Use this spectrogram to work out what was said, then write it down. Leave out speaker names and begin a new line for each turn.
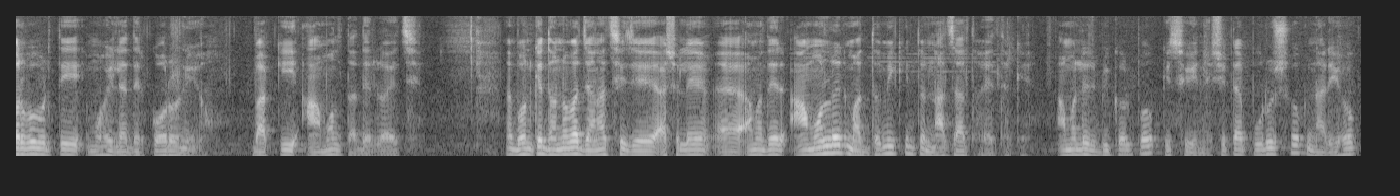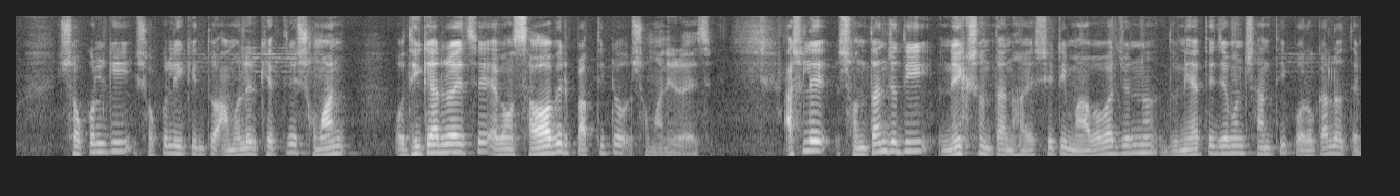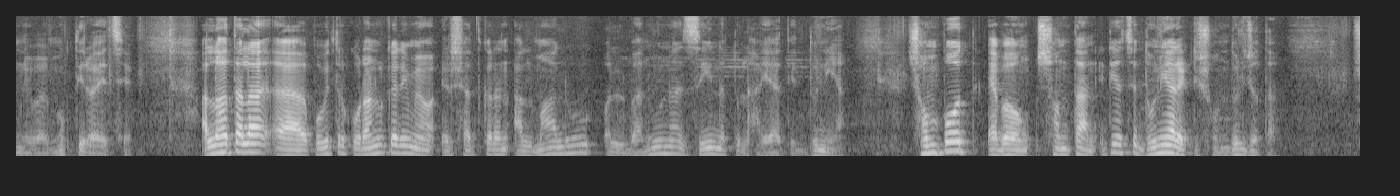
গর্ভবতী মহিলাদের করণীয় বা কী আমল তাদের রয়েছে। বোনকে ধন্যবাদ জানাচ্ছি যে আসলে আমাদের আমলের মাধ্যমেই কিন্তু নাজাত হয়ে থাকে। আমলের বিকল্প কিছুই নেই। সেটা পুরুষ হোক, নারী হোক, সকলকেই, সকলেই কিন্তু আমলের ক্ষেত্রে সমান অধিকার রয়েছে এবং স্বভাবের প্রাপ্তিটাও সমানই রয়েছে। আসলে সন্তান যদি নেক সন্তান হয়, সেটি মা বাবার জন্য দুনিয়াতে যেমন শান্তি, পরকালও তেমনিভাবে মুক্তি রয়েছে। আল্লাহ তালা পবিত্র কোরআনুল করিমে এরশাদ করেন, আলমালু আল বানুনা জিনাতুল হায়াতি দুনিয়া। সম্পদ এবং সন্তান, এটি হচ্ছে দুনিয়ার একটি সৌন্দর্যতা।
